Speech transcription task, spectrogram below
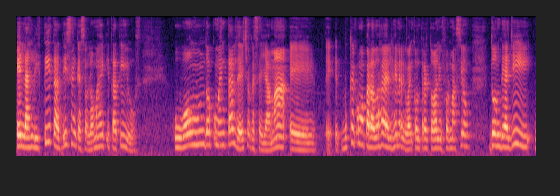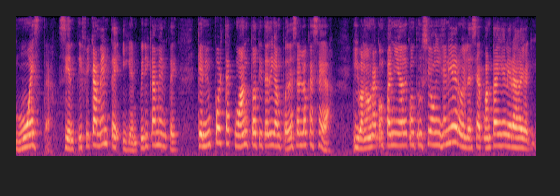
En las listitas dicen que son los más equitativos hubo un documental, de hecho, que se llama, eh, eh, busque como paradoja del género y va a encontrar toda la información, donde allí muestra científicamente y empíricamente que no importa cuánto a ti te digan, puede ser lo que sea, y van a una compañía de construcción, ingeniero, y le decía, ¿cuántas ingenieras hay aquí?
